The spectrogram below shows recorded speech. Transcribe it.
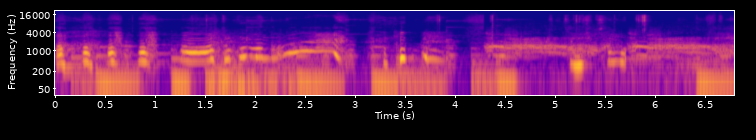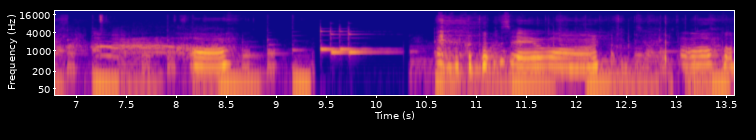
아아 아 아 아 조금만 더 아! 53번 아 제발 좋지 않아. 아,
